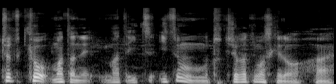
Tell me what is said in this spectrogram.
ちょっと今日、またね、またいつ、いつももうどちらかってますけど、はい。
